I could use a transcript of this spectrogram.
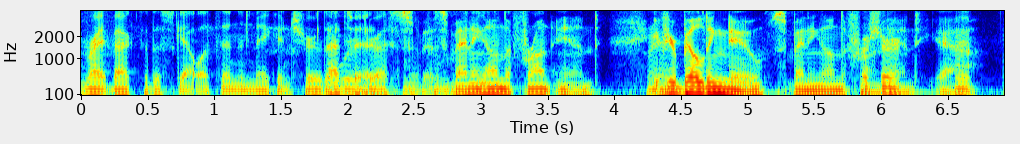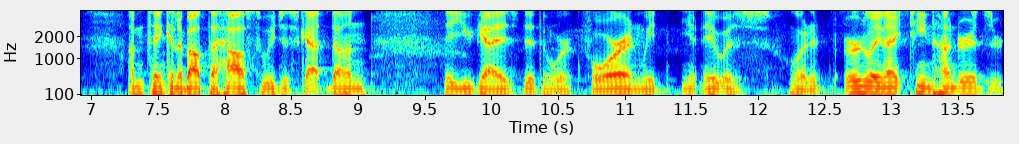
Right back to the skeleton and making sure that That's we're it. addressing Sp- it. spending on the front end. Right. If you're building new, spending on the front sure. end. Yeah. Right. I'm thinking about the house that we just got done that you guys did the work for, and we it was what early 1900s or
